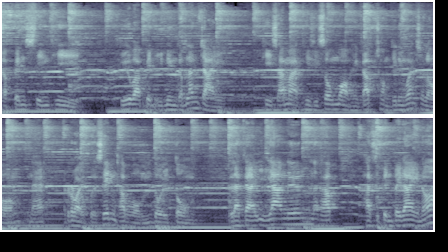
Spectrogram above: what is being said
กับเป็นสิ่งที่ถือว่าเป็นอีกหนึ่งกำลังใจที่สามารถที่สิส่งมอบให้กับช่องเจนิวันฉลองนะร้อยเปอร์เซ็นต์ครับผมโดยตรง และก็อีกอย่างหนึ่งนะครับ หากจะเป็นไปได้เนาะ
